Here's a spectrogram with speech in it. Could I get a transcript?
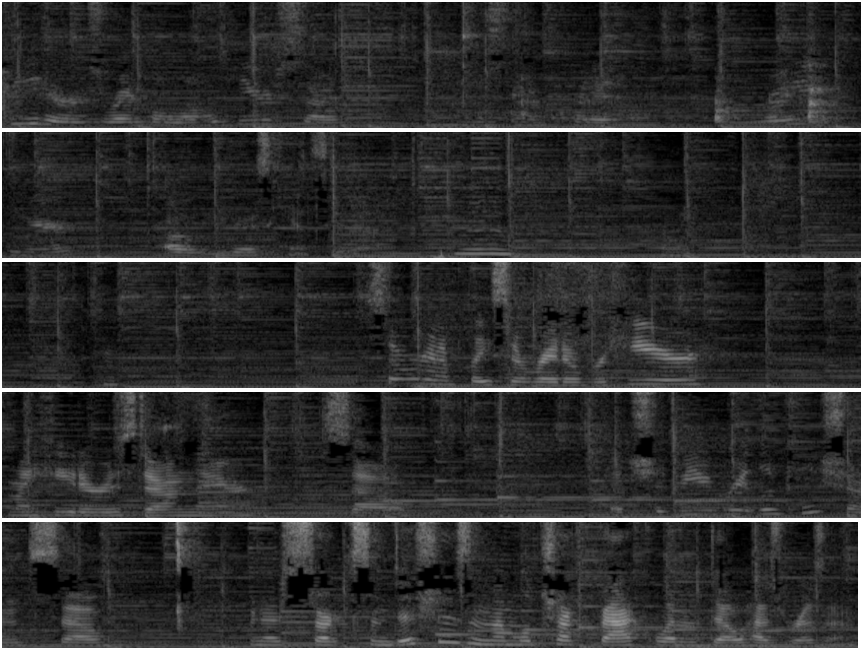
heater is right below here, so I'm just gonna put it right here. Oh, you guys can't see that. Mm. So we're gonna place it right over here. My heater is down there, so that should be a great location. So I'm gonna start some dishes and then we'll check back when the dough has risen.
